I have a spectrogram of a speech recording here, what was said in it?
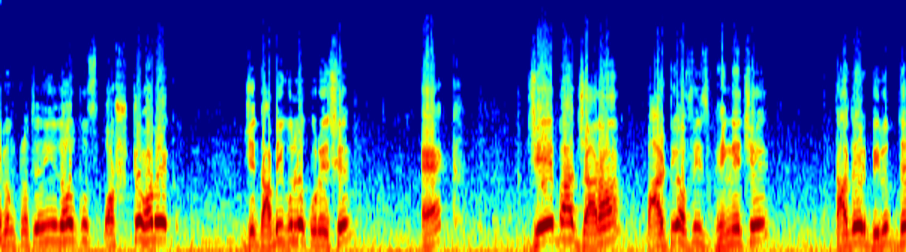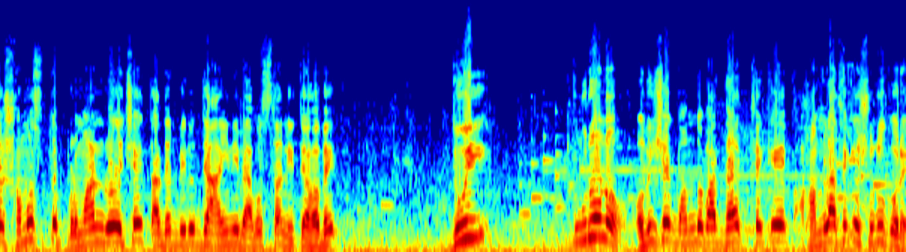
এবং প্রতিনিধি দল খুব স্পষ্টভাবে যে দাবিগুলো করেছে, এক, যে বা যারা পার্টি অফিস ভেঙেছে, তাদের বিরুদ্ধে সমস্ত প্রমাণ রয়েছে, তাদের বিরুদ্ধে আইনি ব্যবস্থা নিতে হবে। দুই পুরনো অভিষেক বন্দ্যোপাধ্যায়ের থেকে হামলা থেকে শুরু করে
